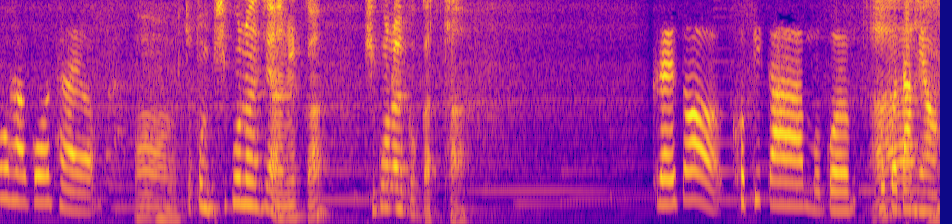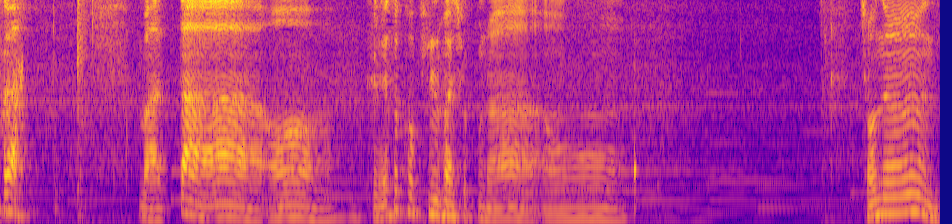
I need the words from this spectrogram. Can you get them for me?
공부하고 자요. 아, 조금 피곤하지 않을까? 피곤할 것 같아. 그래서 커피가 먹어 먹었다며. 아, 맞다. 어. 그래서 커피를 마셨구나. 어. 저는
